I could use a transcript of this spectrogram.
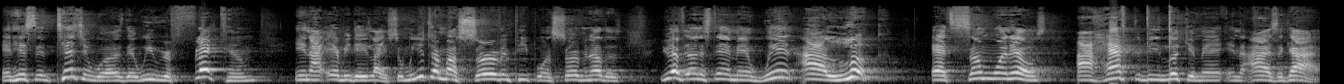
And his intention was that we reflect him in our everyday life. So when you're talking about serving people and serving others, you have to understand, man, when I look at someone else, I have to be looking, man, in the eyes of God.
